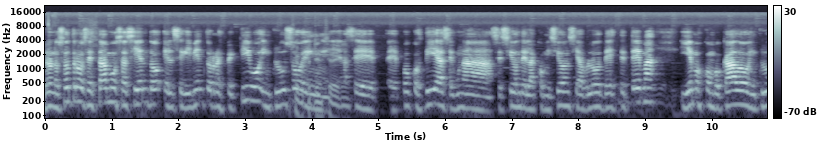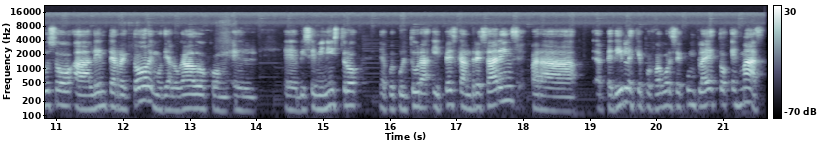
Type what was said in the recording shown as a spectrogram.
Bueno, nosotros estamos haciendo el seguimiento respectivo, incluso Sí, en, eh, hace eh, pocos días en una sesión de la comisión se habló de este tema y hemos convocado incluso al ente rector, hemos dialogado con el eh, viceministro de Acuicultura y Pesca, Andrés Arens, para pedirles que por favor se cumpla esto. Es más,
